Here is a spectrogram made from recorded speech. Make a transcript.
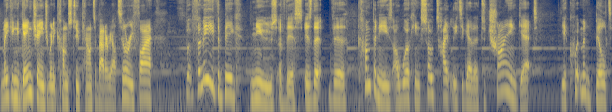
making a game changer when it comes to counter battery artillery fire but for me, the big news of this is that the companies are working so tightly together to try and get the equipment built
